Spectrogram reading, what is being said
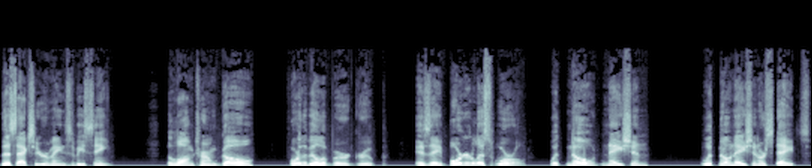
This actually remains to be seen. The long term goal for the Bilderberg Group is a borderless world with no nation with no nation or states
